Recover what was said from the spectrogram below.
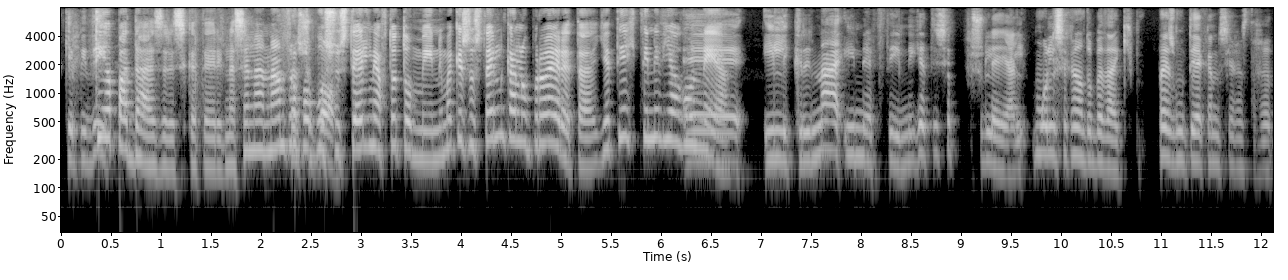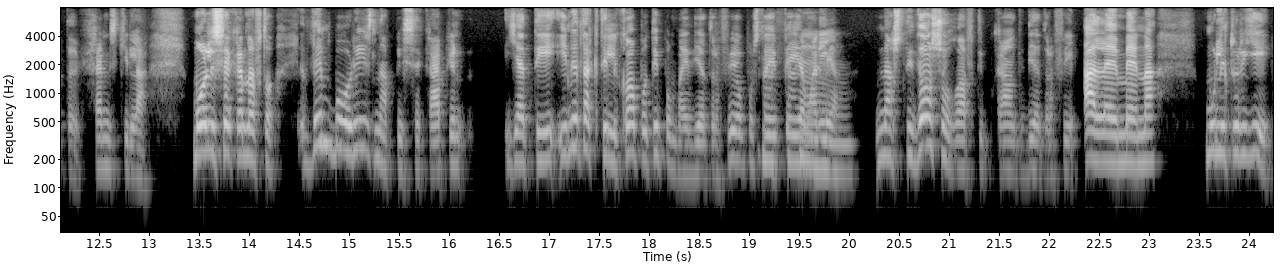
και επειδή... Τι απαντάς ρε εσύ, Κατερίνα σε έναν άνθρωπο σου που πω. σου στέλνει αυτό το μήνυμα και σου στέλνει καλοπροαίρετα γιατί έχει την ίδια αγωνία. Ε, ειλικρινά είναι ευθύνη, γιατί σε, σου λέει άλλη. Μόλις έκανα τον παιδάκι. Πες μου τι έκανες και χάνεις κιλά. Μόλις έκανα αυτό. Δεν μπορείς να πεις σε κάποιον, γιατί είναι δακτυλικό αποτύπωμα η διατροφή, όπως το είπε η Μμμ. Αμαλία. Να σου τη δώσω εγώ αυτή που κάνω τη διατροφή. Αλλά εμένα μου λειτουργεί.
